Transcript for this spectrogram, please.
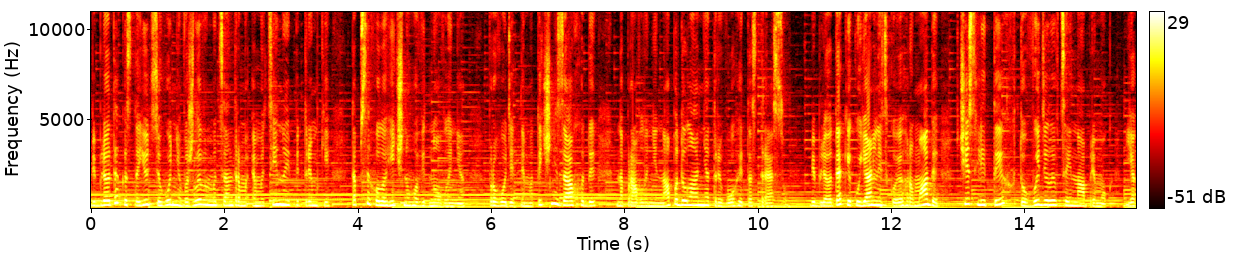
Бібліотеки стають сьогодні важливими центрами емоційної підтримки та психологічного відновлення, проводять тематичні заходи, направлені на подолання тривоги та стресу. Бібліотеки Куяльницької громади в числі тих, хто виділив цей напрямок як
